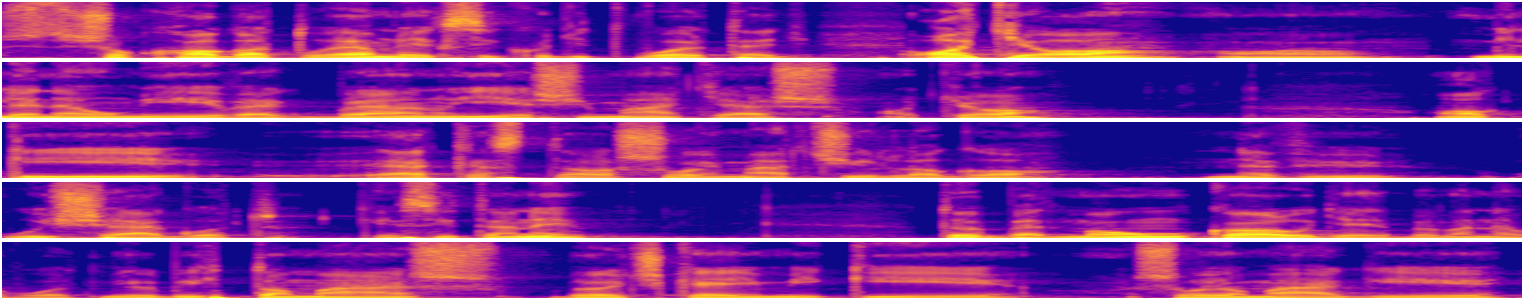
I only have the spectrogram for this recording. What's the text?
sok hallgató emlékszik, hogy itt volt egy atya a milleniumi években, Ilyesi Mátyás atya, aki elkezdte a Solymár Csillaga nevű újságot készíteni. Többet magunkkal, ugye ebben benne volt Milbich Tamás, Bölcskei Miki, Solyomági,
